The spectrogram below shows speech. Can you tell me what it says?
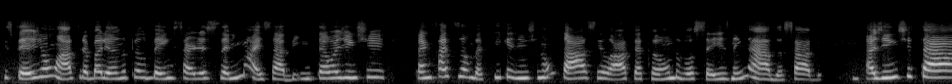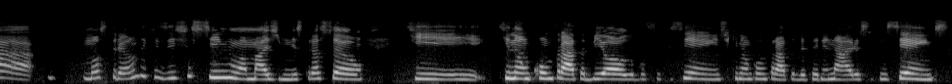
que estejam lá trabalhando pelo bem-estar desses animais, sabe? Então a gente tá enfatizando aqui que a gente não tá, sei lá, atacando vocês nem nada, sabe? A gente tá mostrando que existe sim uma má administração, que, que não contrata biólogo suficiente, que não contrata veterinários suficientes.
